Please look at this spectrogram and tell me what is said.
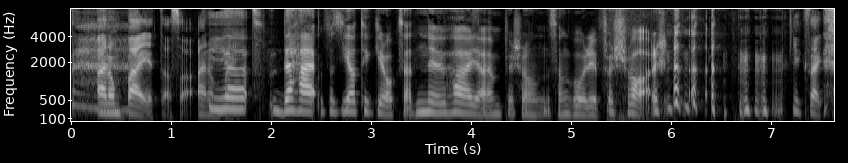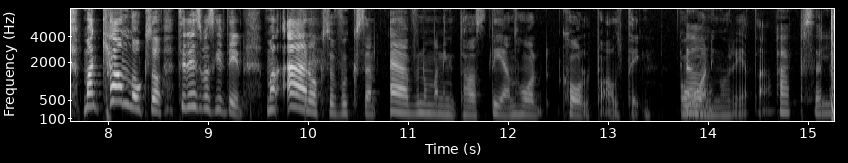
I don't buy it alltså. I don't buy Ja, it. det här, fast jag tycker också att nu hör jag en person som går i försvar. Exakt. Man kan också, till det som jag skrivit in, man är också vuxen även om man inte har stenhård koll på allting. Och Ja. ordning och reda. Absolut.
